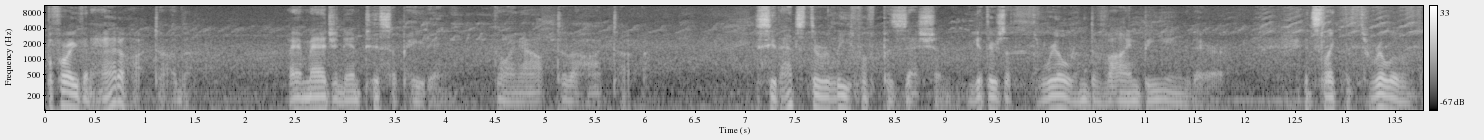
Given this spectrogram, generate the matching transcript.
before I even had a hot tub, I imagined anticipating going out to the hot tub. You see, that's the relief of possession. Yet there's a thrill in divine being there. It's like the thrill of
